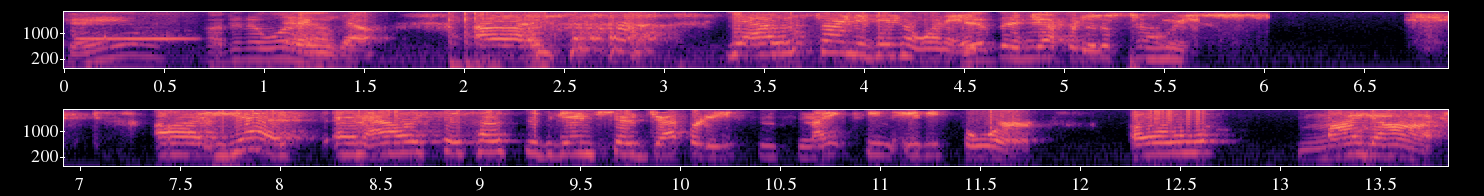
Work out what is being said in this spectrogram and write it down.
game. I didn't know what there you happened. go. Uh, yeah, I was trying a different one. Give It's the the Jeopardy the. Uh, yes, and Alex has hosted the game show Jeopardy since 1984. Oh my gosh,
